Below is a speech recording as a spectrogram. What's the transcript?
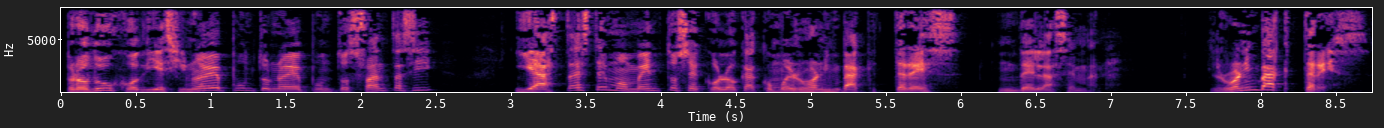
produjo 19.9 puntos fantasy, y hasta este momento se coloca como el running back 3 de la semana. El running back 3.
